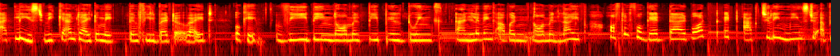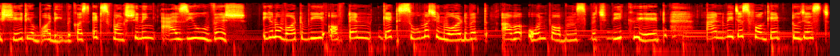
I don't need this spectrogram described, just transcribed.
at least we can try to make them feel better, right? Okay, we being normal people doing and living our normal life often forget that what it actually means to appreciate your body because it's functioning as you wish. You know what? We often get so much involved with our own problems which we create, and we just forget to just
